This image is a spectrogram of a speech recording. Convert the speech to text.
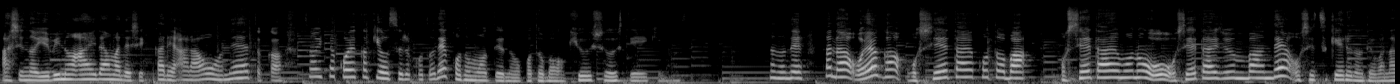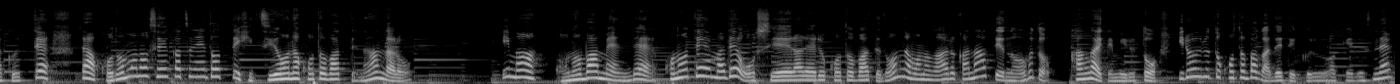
足の指の間までしっかり洗おうねとかそういった声かけをすることで子供っていうのを言葉を吸収していきます。なのでただ親が教えたい言葉教えたいものを教えたい順番で押し付けるのではなくってじゃあ子どもの生活にとって必要な言葉って何だろう？今この場面でこのテーマで教えられる言葉ってどんなものがあるかなっていうのをふと考えてみるといろいろと言葉が出てくるわけですね。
